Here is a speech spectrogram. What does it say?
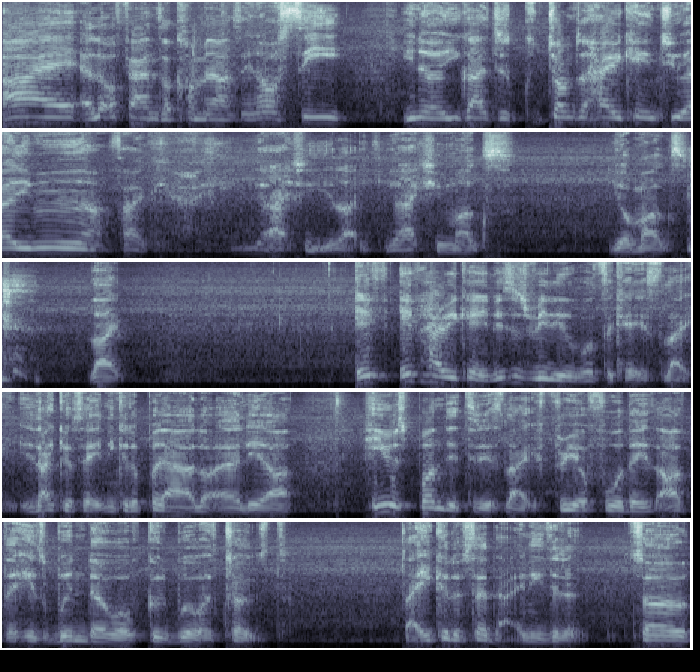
I a lot of fans are coming out saying, "Oh, see, you know, you guys just jumped on Harry Kane too early." Mm, It's like, you actually, you're like, you're actually mugs. You're mugs. like, if if Harry Kane, this is really was the case. Like, like you're saying, he could have put it out a lot earlier. He responded to this like three or four days after his window of goodwill had closed. Like he could have said that and he didn't. So,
